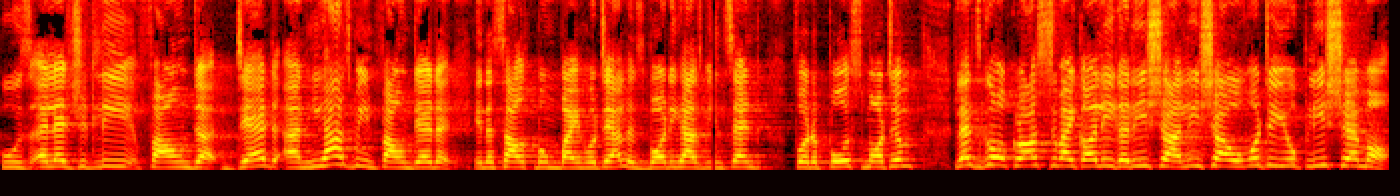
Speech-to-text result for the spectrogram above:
who is allegedly found uh, dead and he has been found dead in a South Mumbai hotel. His body has been sent for a post-mortem. Let's go across to my colleague Alicia. Alicia, over to you. Please share more.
